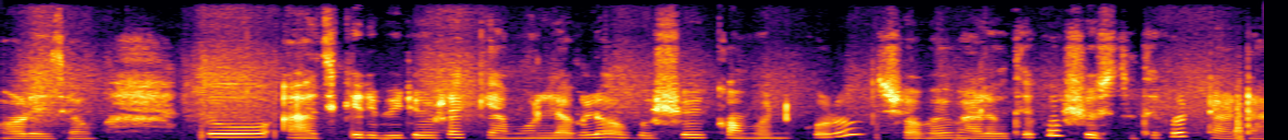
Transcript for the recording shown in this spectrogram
ঘরে যাও। তো আজকের ভিডিওটা কেমন লাগল অবশ্যই কমেন্ট করো। সবাই ভালো থেকো, সুস্থ থেকো, টাটা।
